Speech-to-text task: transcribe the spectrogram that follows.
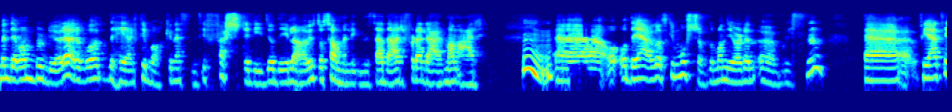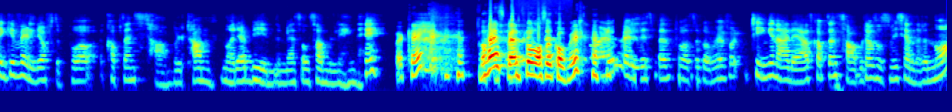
men, det man burde gjøre, er å gå helt tilbake nesten til første video de la ut, og sammenligne seg der, for det er der man er. Mm. Eh, og, og, det er jo ganske morsomt når man gjør den øvelsen. Eh, for jeg tenker veldig ofte på Kaptein Sabeltann når jeg begynner med sånn sammenligning. Ok, Nå er jeg spent på hva som kommer. Nå er du veldig spent på hva som kommer. For tingen er det at Kaptein Sabeltann, sånn som vi kjenner det nå,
